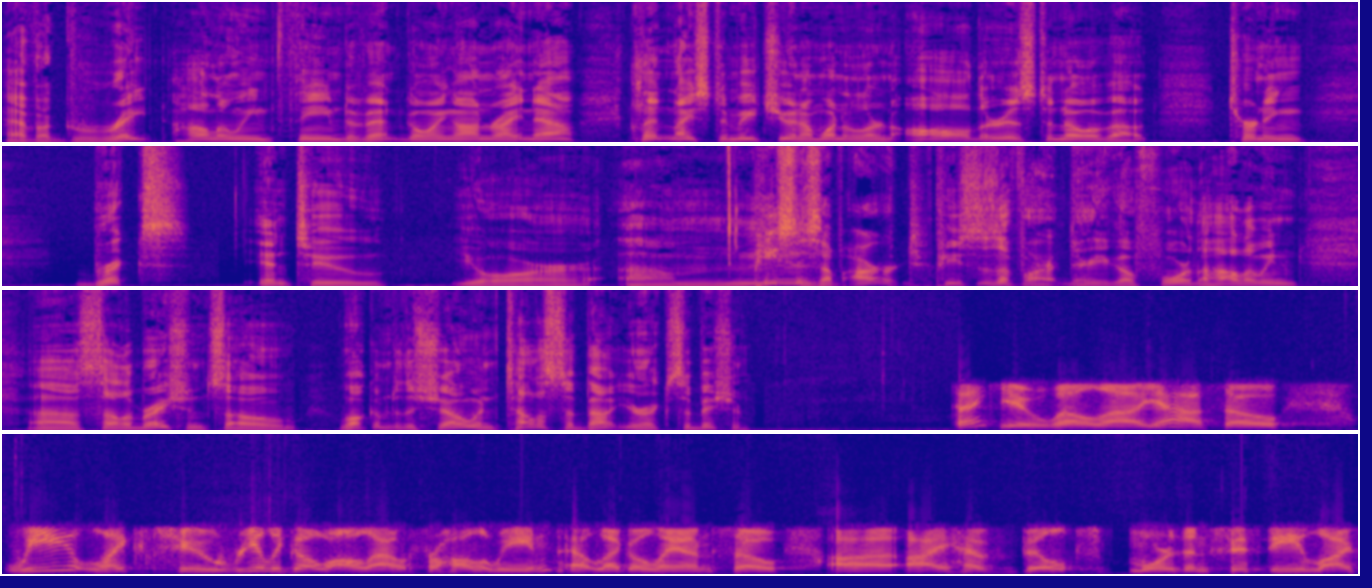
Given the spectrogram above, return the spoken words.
have a great Halloween themed event going on right now. Clint, nice to meet you. And I want to learn all there is to know about turning bricks into your um, Pieces of art. pieces of art. There you go for the Halloween uh, celebration. So, welcome to the show and tell us about your exhibition. Thank you. Well, uh, yeah, so we like to really go all out for Halloween at Legoland. So uh, I have built more than 50 life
